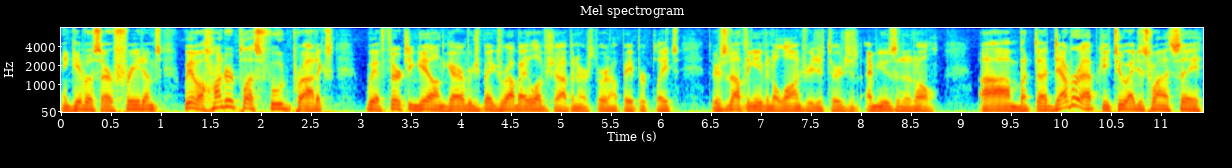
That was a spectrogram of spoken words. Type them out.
and give us our freedoms. We have hundred plus food products. We have 13 gallon garbage bags. Rob, I love shopping our store now. Paper plates. There's nothing, even a laundry detergent. I'm using it all. Um, but uh, Deborah Epke too. I just want to say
